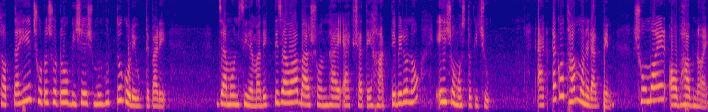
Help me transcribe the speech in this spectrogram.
সপ্তাহে ছোট ছোট বিশেষ মুহূর্ত গড়ে উঠতে পারে। যেমন সিনেমা দেখতে যাওয়া বা সন্ধ্যায় একসাথে হাঁটতে বেরোনো, এই সমস্ত কিছু। একটা কথা মনে রাখবেন, সময়ের অভাব নয়।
